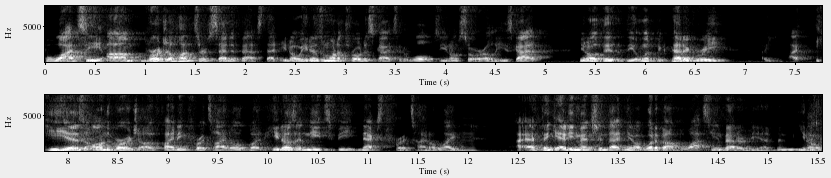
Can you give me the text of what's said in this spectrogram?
Buatsi, um, Virgil Hunter said it best that you know he doesn't want to throw this guy to the wolves. You know, so early. He's got you know the the Olympic pedigree he is on the verge of fighting for a title, but he doesn't need to be next for a title. Like mm-hmm. I think Eddie mentioned that, you know, what about Buatsi and Beterbiev? And, you know,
